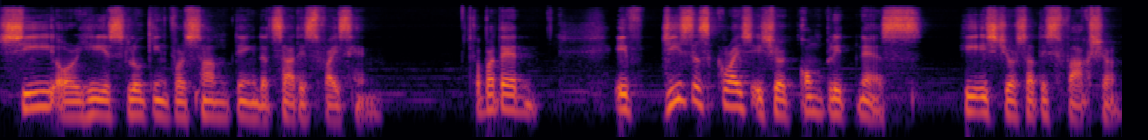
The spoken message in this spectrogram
she or he is looking for something that satisfies him. Kapatid, if Jesus Christ is your completeness, He is your satisfaction.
